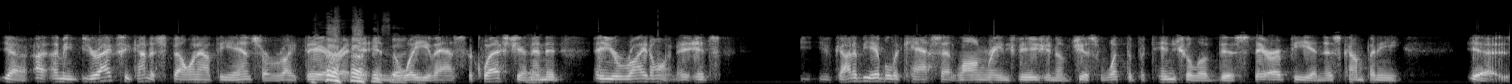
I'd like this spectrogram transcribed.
Yeah, I, I mean, you're actually kind of spelling out the answer right there in, exactly. in the way you've asked the question, yeah. and it, and you're right on. It's you've got to be able to cast that long range vision of just what the potential of this therapy and this company is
